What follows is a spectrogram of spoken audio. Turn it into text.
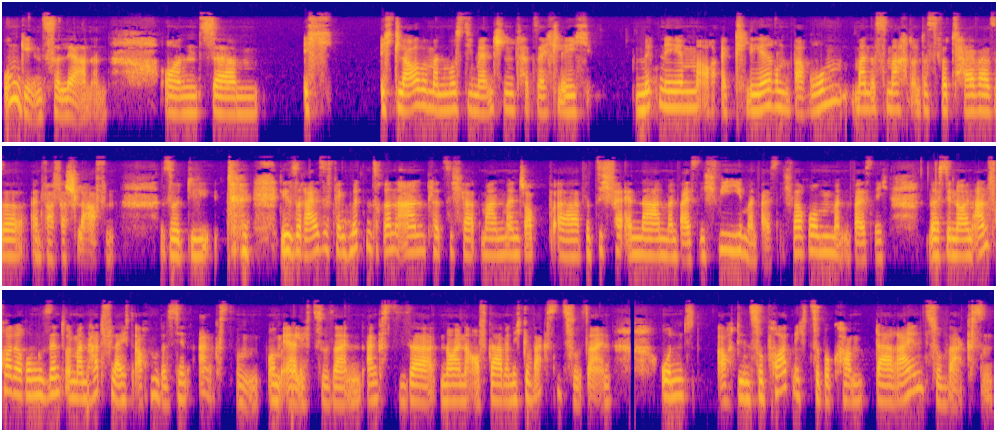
umgehen zu lernen. Und ähm, ich, ich glaube, man muss die Menschen tatsächlich mitnehmen, auch erklären, warum man es macht. Und das wird teilweise einfach verschlafen. Also die, diese Reise fängt mittendrin an, plötzlich hört man, mein Job äh, wird sich verändern, man weiß nicht wie, man weiß nicht warum, man weiß nicht, was die neuen Anforderungen sind. Und man hat vielleicht auch ein bisschen Angst, um, um ehrlich zu sein, Angst dieser neuen Aufgabe nicht gewachsen zu sein. Und auch den Support nicht zu bekommen, da reinzuwachsen.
